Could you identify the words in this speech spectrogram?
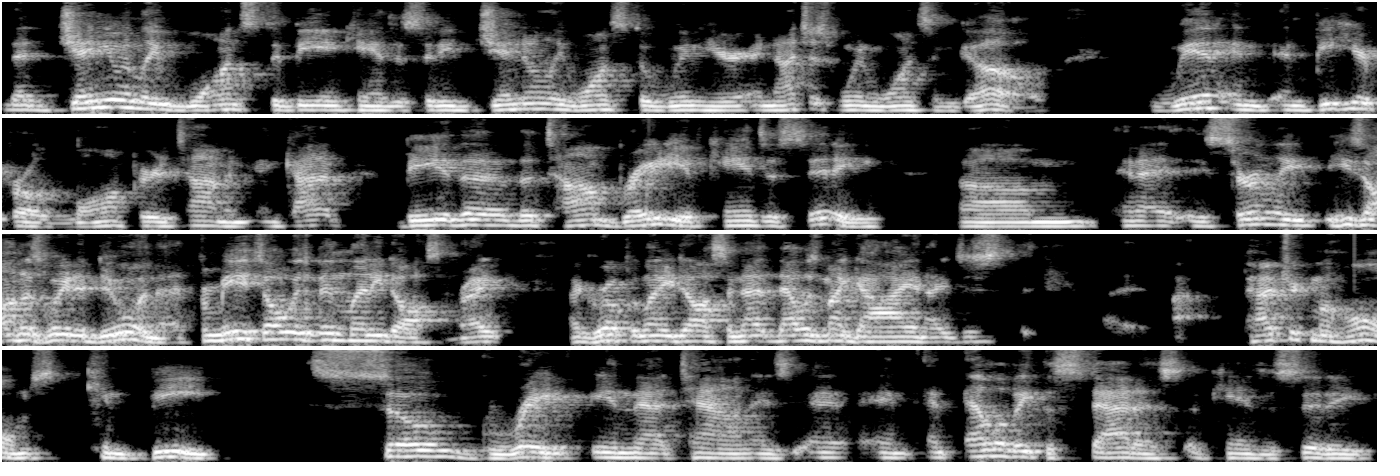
that genuinely wants to be in Kansas City, genuinely wants to win here, and not just win once and go, win and, and be here for a long period of time and, and kind of be the, the Tom Brady of Kansas City. Um, and I, certainly he's on his way to doing that. For me, it's always been Lenny Dawson, right? I grew up with Lenny Dawson. That that was my guy, and I just Patrick Mahomes can be so great in that town and, and, and elevate the status of Kansas City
